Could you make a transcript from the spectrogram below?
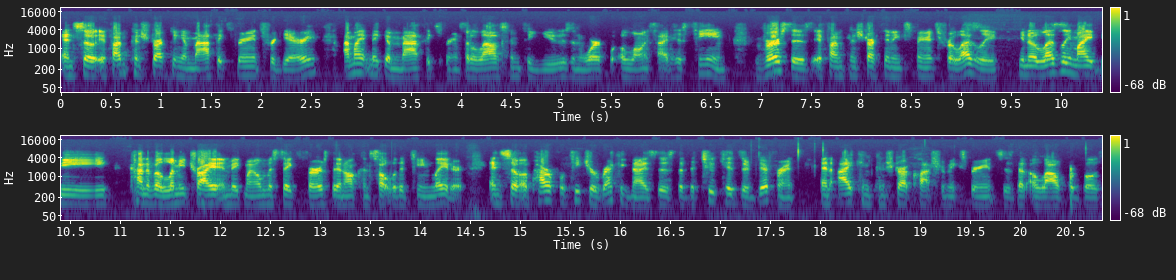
And so if I'm constructing a math experience for Gary, I might make a math experience that allows him to use and work alongside his team versus if I'm constructing an experience for Leslie, you know, Leslie might be kind of a let me try it and make my own mistakes first, then I'll consult with the team later. And so a powerful teacher recognizes that the two kids are different and I can construct classroom experiences that allow for both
